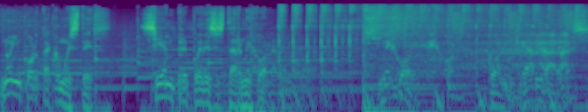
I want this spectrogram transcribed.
No importa cómo estés, siempre puedes estar mejor. Mejor, mejor. Con Reavivadas.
